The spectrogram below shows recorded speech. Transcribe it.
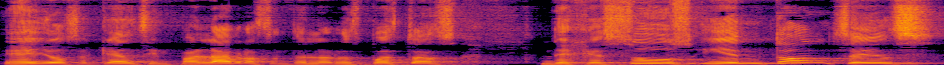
Ellos se quedan sin palabras ante las respuestas de Jesús y entonces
